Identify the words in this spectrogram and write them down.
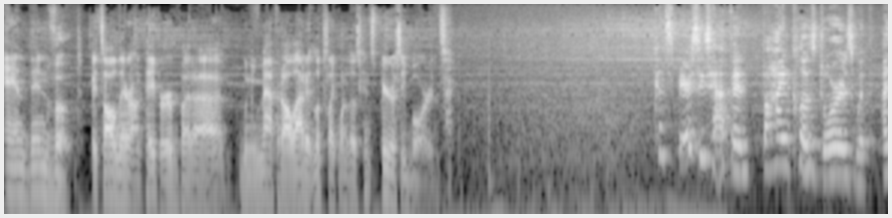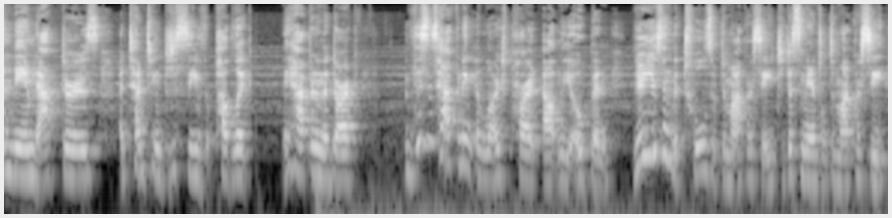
and then vote. It's all there on paper, but uh, when you map it all out, it looks like one of those conspiracy boards. Conspiracies happen behind closed doors with unnamed actors attempting to deceive the public. They happen in the dark. This is happening in large part out in the open. They're using the tools of democracy to dismantle democracy.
